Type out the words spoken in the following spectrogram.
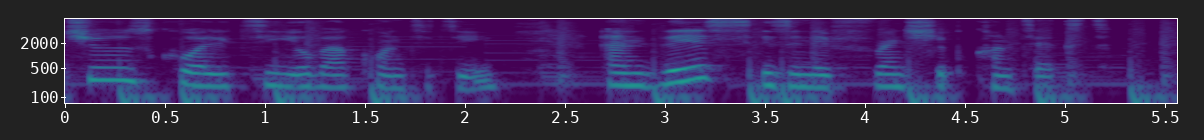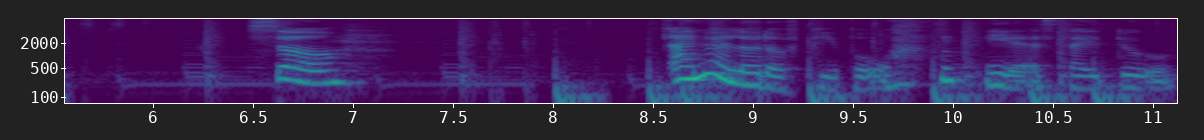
choose quality over quantity. And this is in a friendship context. So, I know a lot of people. yes, I do.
